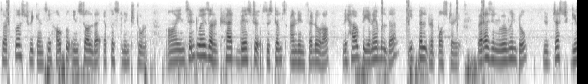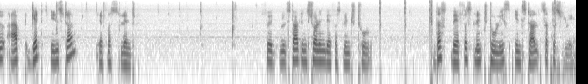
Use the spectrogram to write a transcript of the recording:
So at first we can see how to install the fslint tool. Uh, in CentOS or Red Hat based systems and in Fedora we have to enable the EPEL repository. Whereas in Ubuntu you just give apt get install fslint so it will start installing the fslint tool. Thus the fslint tool is installed successfully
